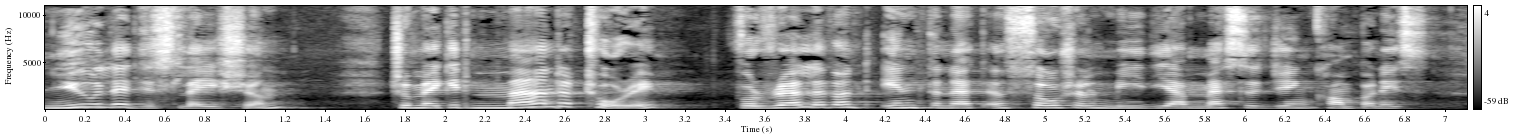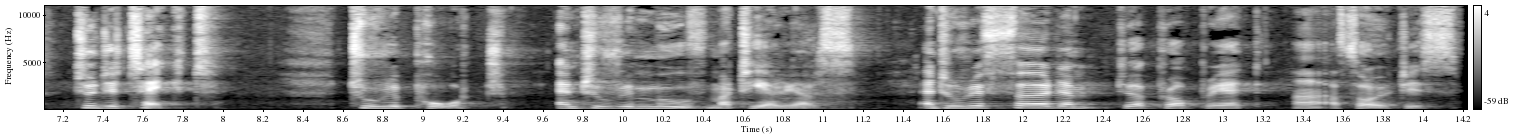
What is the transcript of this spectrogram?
new legislation to make it mandatory for relevant internet and social media messaging companies to detect, to report, and to remove materials, and to refer them to appropriate uh, authorities.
